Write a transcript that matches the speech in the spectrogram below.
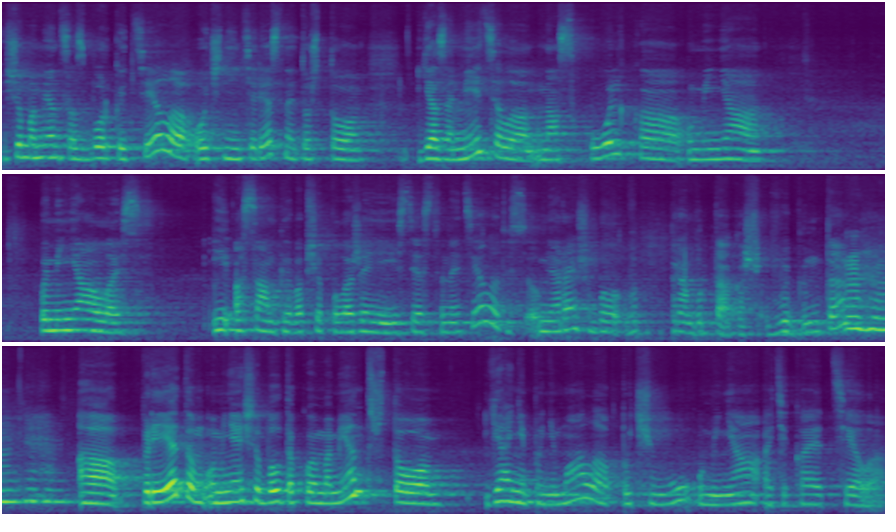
Еще момент со сборкой тела очень интересный, то, что я заметила, насколько у меня поменялась и осанка, и вообще положение естественное тело. То есть у меня раньше было вот прям вот так аж выгнуто. Uh-huh, uh-huh. А, при этом у меня еще был такой момент, что я не понимала, почему у меня отекает тело.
